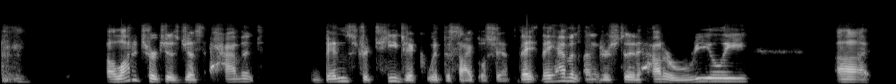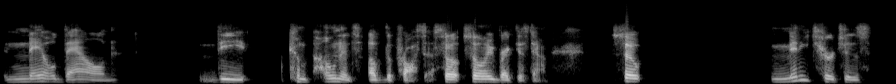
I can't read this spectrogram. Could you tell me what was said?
a lot of churches just haven't been strategic with discipleship. They they haven't understood how to really uh, nail down the components of the process. So so let me break this down. So many churches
